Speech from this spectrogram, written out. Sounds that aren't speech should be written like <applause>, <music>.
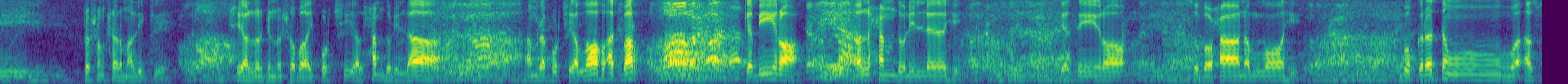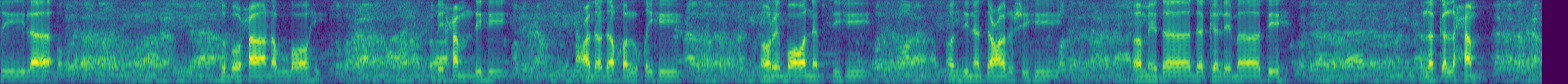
প্রশংসার মালিককে সে আল্লাহর জন্য সবাই পড়ছি আলহামদুলিল্লাহ আমরা পড়ছি আল্লাহ আকবর কবীরা আলহামদুলিল্লাহ كثيرا سبحان الله بكرة وأصيلا سبحان الله وبحمده عدد خلقه ورضا نفسه وزنة عرشه ومداد كلماته. لك الحمد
